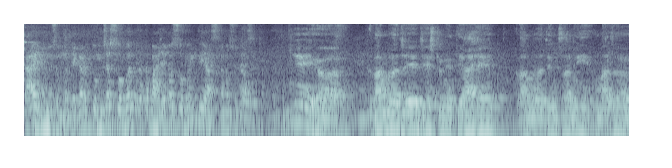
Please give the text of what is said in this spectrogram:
काय तुमचं मत आहे? कारण तुमच्यासोबत आता भाजपासोबत ते असताना सुद्धा असतं. म्हणजे अं, रामराजे ज्येष्ठ नेते आहेत रामराजेंचा आणि माझं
